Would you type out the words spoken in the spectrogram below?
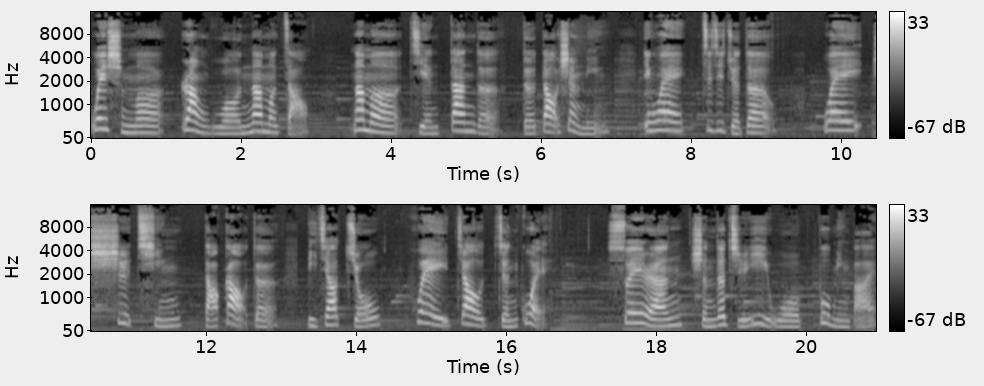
为什么让我那么早、那么简单的得到圣灵？”因为自己觉得为事情祷告的比较久，会较珍贵。虽然神的旨意我不明白，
